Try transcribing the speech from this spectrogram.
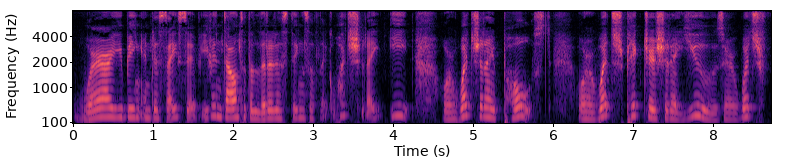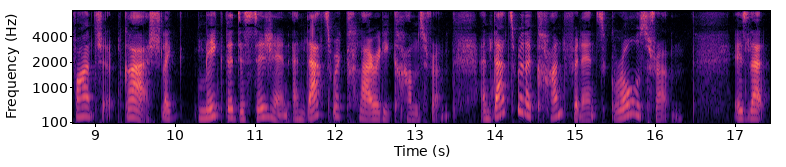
where are you being indecisive? Even down to the littlest things of like, what should I eat? Or what should I post? Or which picture should I use? Or which font should gosh, like make the decision. And that's where clarity comes from. And that's where the confidence grows from. Is that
